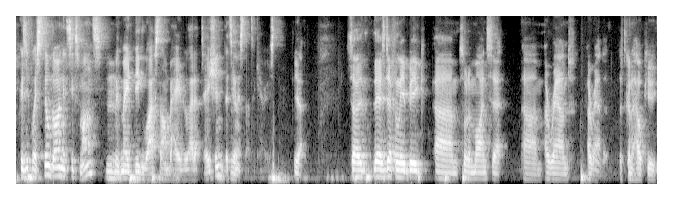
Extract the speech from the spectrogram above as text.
Because if we're still going at six months, Mm. we've made big lifestyle and behavioral adaptation that's Yeah. going to start to carry us. through. Yeah. So there's definitely a big um, sort of mindset um, around around it that's going to help you,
